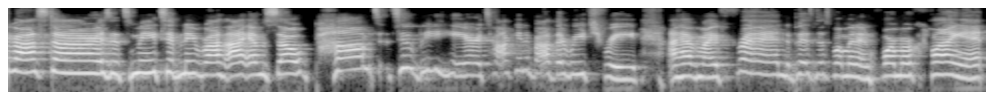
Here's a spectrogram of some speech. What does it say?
Roth Stars, it's me, Tiffany Roth. I am so pumped to be here talking about the retreat. I have my friend, businesswoman, and former client,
